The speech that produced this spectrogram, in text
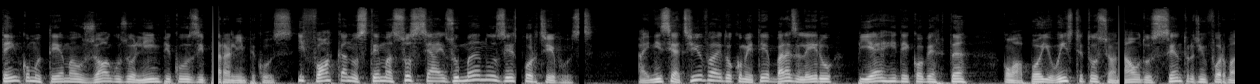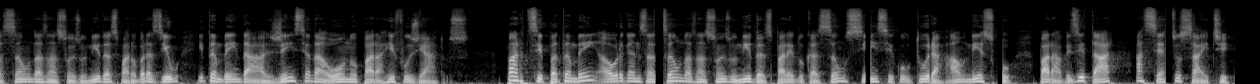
tem como tema os Jogos Olímpicos e Paralímpicos e foca nos temas sociais, humanos e esportivos. A iniciativa é do Comitê Brasileiro Pierre de Coubertin, com apoio institucional do Centro de Informação das Nações Unidas para o Brasil e também da Agência da ONU para Refugiados. Participa também a Organização das Nações Unidas para Educação, Ciência e Cultura, a Unesco. Para visitar, acesse o site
